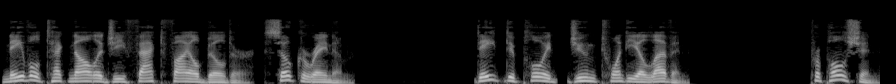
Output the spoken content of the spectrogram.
Naval Technology Fact File Builder Socarenam Date deployed June 2011 Propulsion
